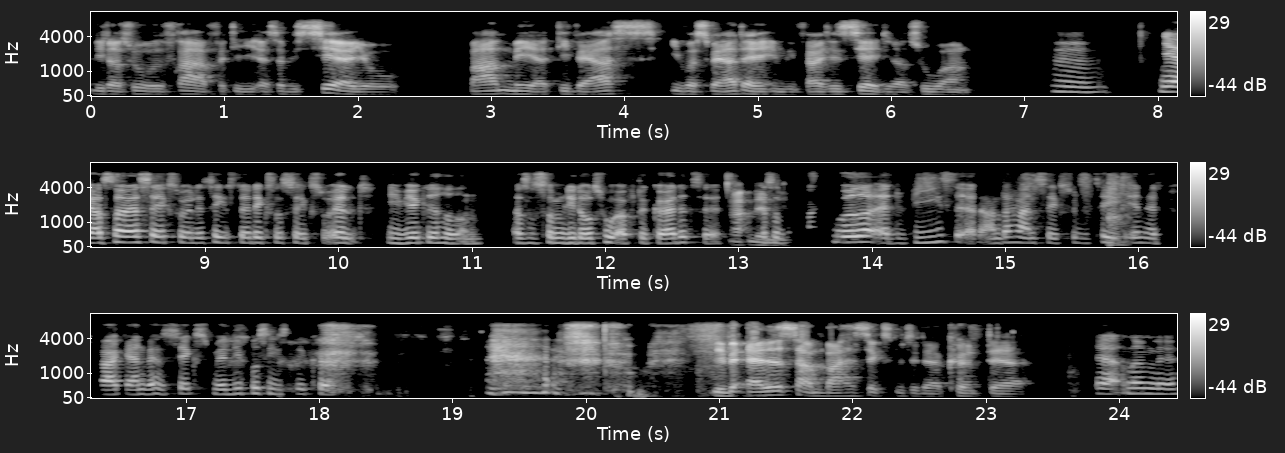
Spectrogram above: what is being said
litteratur ud fra, fordi altså, vi ser jo meget mere divers i vores hverdag, end vi faktisk ser i litteraturen. Mm. Ja, og så er seksualitet slet ikke så seksuelt i virkeligheden. Altså som litteratur ofte gør det til. Ja, altså der er måder at vise, at andre har en seksualitet, end at bare gerne vil have sex med lige præcis det køn. vi vil alle sammen bare have sex med det der køn der. Ja, nemlig.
